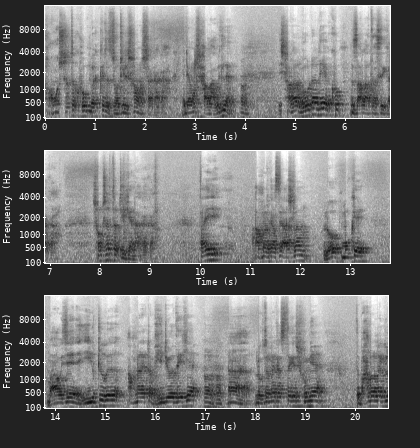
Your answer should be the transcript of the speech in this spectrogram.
সমস্যা তো খুব একেবারে জটিল সমস্যা কাকা। এটা আমার শালা বুঝলেন? এই শালার বউটা নিয়ে খুব জ্বালাত আছি কাকা। সংসার তো টিকে না কাকা। তাই আপনার কাছে আসলাম লোক মুখে বা ওই যে ইউটিউবে আপনার একটা ভিডিও দেখে হ্যাঁ, লোকজনের কাছ থেকে শুনে তো ভালো লাগল।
